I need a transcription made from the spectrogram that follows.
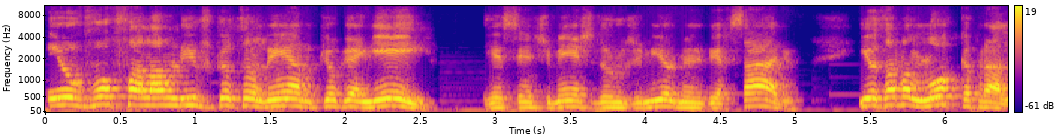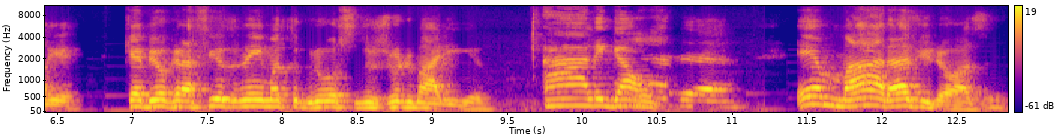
Eu vou falar um livro que eu estou lendo, que eu ganhei recentemente do Ludmilla, meu aniversário, e eu estava louca para ler, que é a biografia do Ney Mato Grosso, do Júlio Maria. Ah, legal. É maravilhosa.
